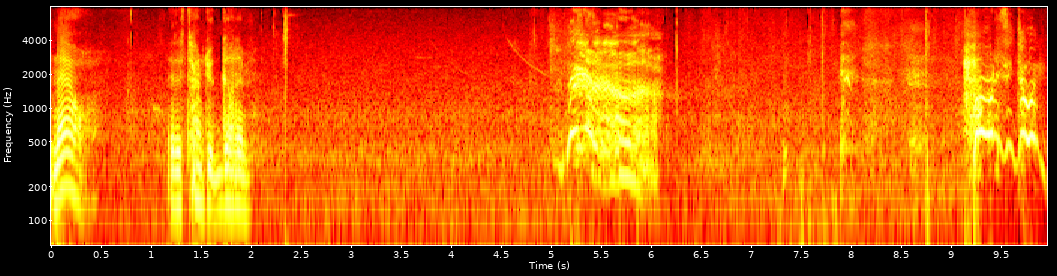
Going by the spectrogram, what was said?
Now, it is time to gut him. what is he doing?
